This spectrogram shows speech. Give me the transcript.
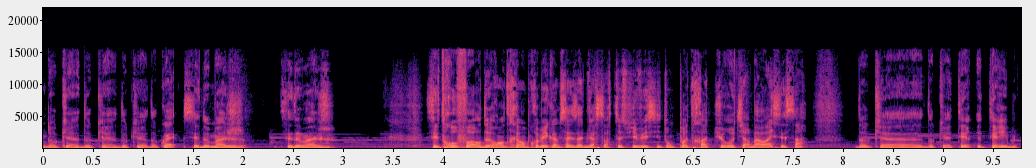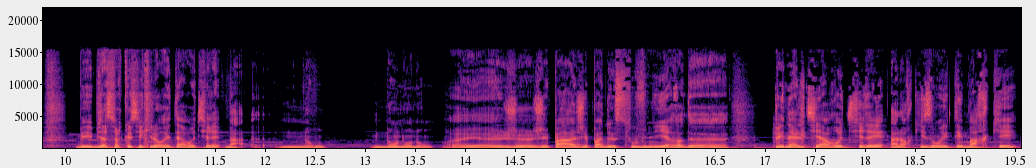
Donc, donc, donc, donc, ouais, c'est dommage. C'est dommage c'est trop fort de rentrer en premier comme ça, les adversaires te suivent et si ton pote rate, tu retires. Bah ouais, c'est ça. Donc, euh, euh, terrible. Mais bien sûr que si qu'il aurait été à retirer, bah euh, non. Non, non, non. je j'ai pas, de souvenir de penalty à retirer alors qu'ils ont été marqués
